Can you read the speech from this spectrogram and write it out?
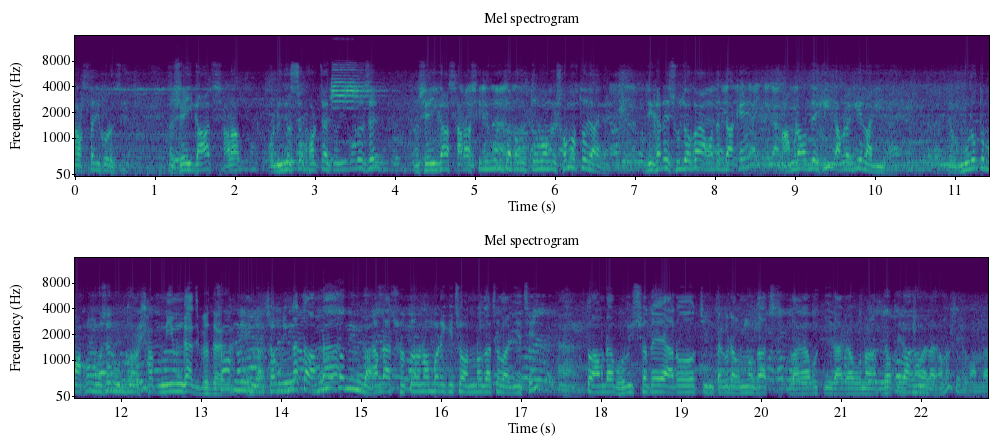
নার্সারি করেছে। তো সেই গাছ সারা নিজস্ব খরচায় তৈরি করেছে। সেই গাছ সারা শিলিগুড়ি তথা উত্তরবঙ্গের সমস্ত জায়গায়। যেখানে সুযোগ হয় আমাদের ডাকে আমরাও দেখি আমরা গিয়ে লাগিয়ে দিই। মূলত মাখন ঘোষের উদ্যোগে। সব নিম গাছ বোধ সব নিম গাছ সব নিম গাছ। তো আমরা নিম গাছ। আমরা সতেরো নম্বরে কিছু অন্য গাছও লাগিয়েছি। হ্যাঁ। তো আমরা ভবিষ্যতে আরও চিন্তা করে অন্য গাছ লাগাবো কি লাগাবো না যত যেরকম লাগানো সেরকম আমরা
